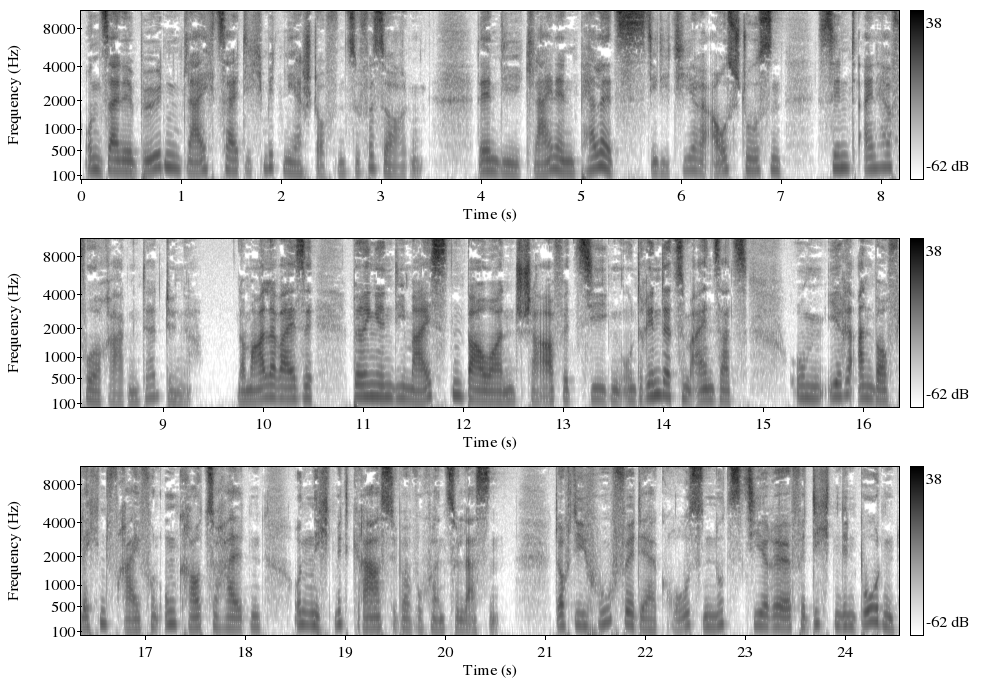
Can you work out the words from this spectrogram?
und seine Böden gleichzeitig mit Nährstoffen zu versorgen. Denn die kleinen Pellets, die die Tiere ausstoßen, sind ein hervorragender Dünger. Normalerweise bringen die meisten Bauern Schafe, Ziegen und Rinder zum Einsatz, um ihre Anbauflächen frei von Unkraut zu halten und nicht mit Gras überwuchern zu lassen. Doch die Hufe der großen Nutztiere verdichten den Boden,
